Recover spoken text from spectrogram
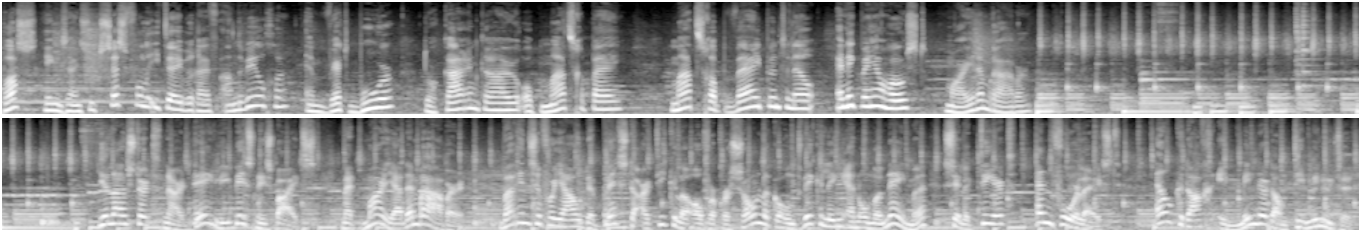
Bas hing zijn succesvolle IT-bedrijf aan de wilgen en werd boer door Karin Kruijer op maatschappij maatschapwij.nl en ik ben jouw host Marja Braber. Je luistert naar Daily Business Bites met Marja den Braber, waarin ze voor jou de beste artikelen over persoonlijke ontwikkeling en ondernemen selecteert en voorleest. Elke dag in minder dan 10 minuten.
